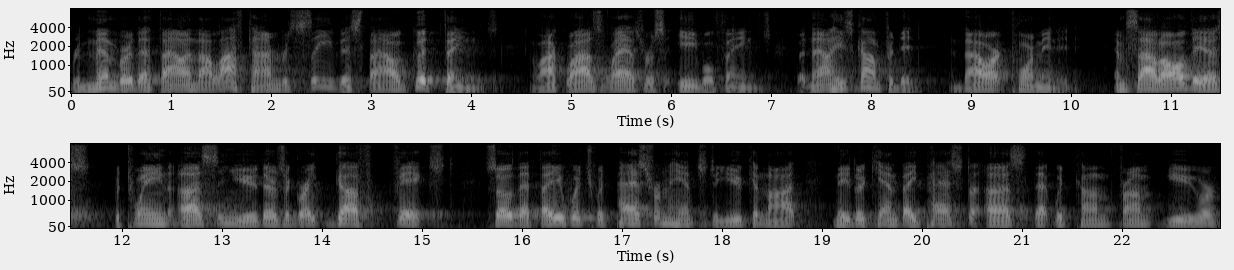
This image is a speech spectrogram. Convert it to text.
remember that thou in thy lifetime receivest thou good things, and likewise Lazarus evil things. But now he's comforted, and thou art tormented. And beside all this, between us and you, there's a great gulf fixed so that they which would pass from hence to you cannot, neither can they pass to us that would come from you or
